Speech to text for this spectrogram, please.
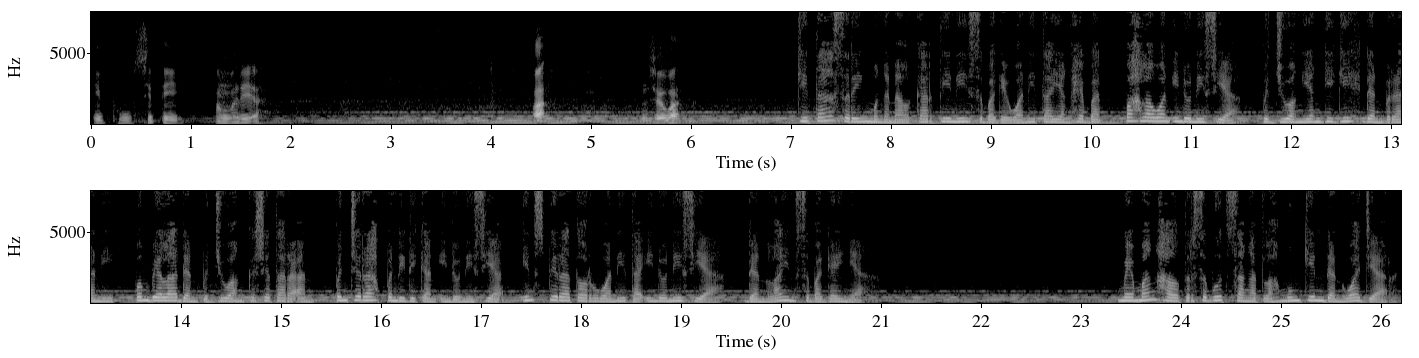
Ibu Siti Amaria. Pak, Monsieur, Pak. Kita sering mengenal Kartini sebagai wanita yang hebat, pahlawan Indonesia, pejuang yang gigih dan berani, pembela dan pejuang kesetaraan, pencerah pendidikan Indonesia, inspirator wanita Indonesia, dan lain sebagainya. Memang hal tersebut sangatlah mungkin dan wajar,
